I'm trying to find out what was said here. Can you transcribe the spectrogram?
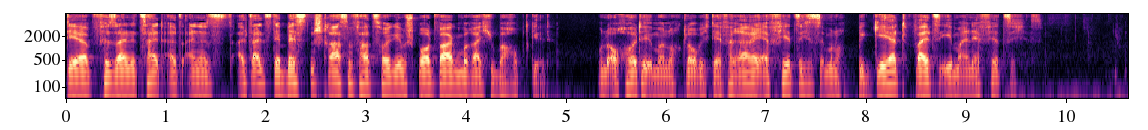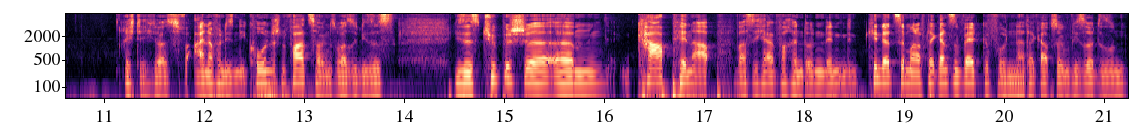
der für seine Zeit als eines, als eines der besten Straßenfahrzeuge im Sportwagenbereich überhaupt gilt. Und auch heute immer noch, glaube ich, der Ferrari F40 ist immer noch begehrt, weil es eben ein F40 ist. Richtig, das ist einer von diesen ikonischen Fahrzeugen. Das war so dieses, dieses typische ähm, Car-Pin-Up, was sich einfach in, in den Kinderzimmern auf der ganzen Welt gefunden hat. Da gab es irgendwie so, so einen-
